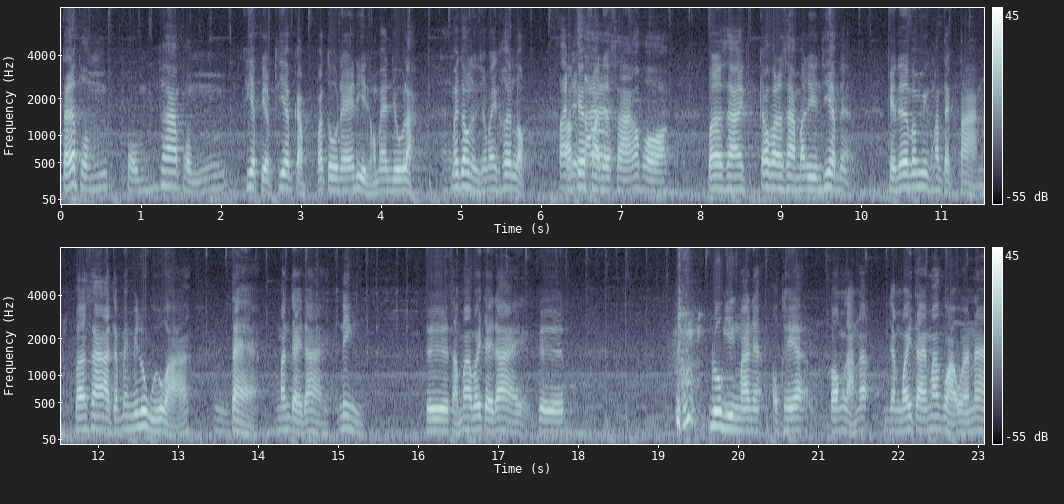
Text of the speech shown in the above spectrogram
แต่ถ้าผมผมถ้าผมเทียบเปรียบเทียบกับประตูในอดีตของแมนยูล่ะ ไม่ต้องถึงชไมเคิลหรอก ฟานเอาเดอร์แค่ซาร์ฟานเดอร์ซาร์ก็พอฟานเดอร์ซาร์ก็ฟานเดอร์ซาร์มายืนเทียบเนี่ยเห็นได้เลยว่ามีความแตกต่างฟานเดอร์ซาร์อาจจะไม่มีลูกหวือหวา แต่มั่นใจได้ นิ่ง คือสามารถไว้ใจได้คือ ลูกยิงมาเนี่ยโอเคอะกองหลังอะยังไว้ใจมากกว่าโอนาน่า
